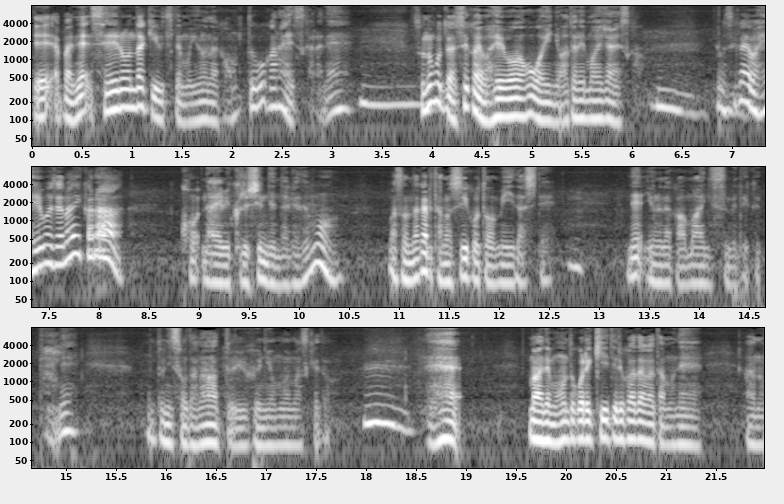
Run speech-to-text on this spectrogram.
でやっぱりね正論だけ言ってても世の中本当動かないですからね。そのことは世界は平和の方がいいに当たり前じゃないですか。でも世界は平和じゃないからこう悩み苦しんでんだけどもまあ、その中で楽しいことを見出して、ね、世の中を前に進めていくっていうね。本当にそうだなというふうに思いますけど、うん、ね。まあでも本当これ聞いてる方々もねあの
